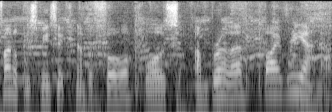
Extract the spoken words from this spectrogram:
Final piece of music, number four, was Umbrella by Rihanna.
